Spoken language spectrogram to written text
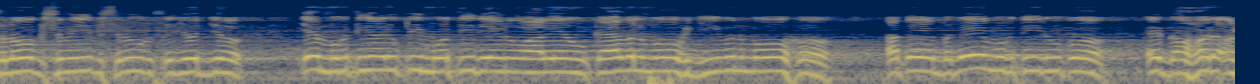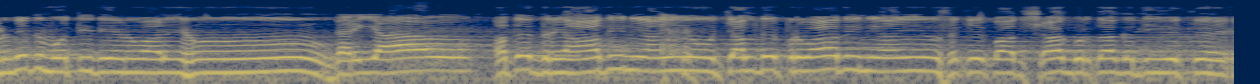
ਸ਼ਲੋਕ ਸਮੀਪ ਸਰੂਪ ਸੁਜੋਜ, ਇਹ ਮੁਕਤੀਆਂ ਰੂਪੀ ਮੋਤੀ ਦੇਣ ਵਾਲੇ ਹੋ। ਕੇਵਲ ਮੋਖ, ਜੀਵਨ ਮੋਖ ਅਤੇ ਬਦੇ ਮੁਕਤੀ ਰੂਪ ਇਹ ਗੌਹਰ ਅਣਵਿਧ ਮੋਤੀ ਦੇਣ ਵਾਲੇ ਹੋ। ਦਰਿਆਉ ਅਤੇ ਦਰਿਆ ਦੀ ਨਿਆਈ ਹੋ ਚੱਲਦੇ ਪ੍ਰਵਾਹ ਦੀ ਨਿਆਈ ਹੋ ਸੱਚੇ ਪਾਤਸ਼ਾਹ ਗੁਰਤਾ ਗੱਦੀ ਵਿੱਚ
